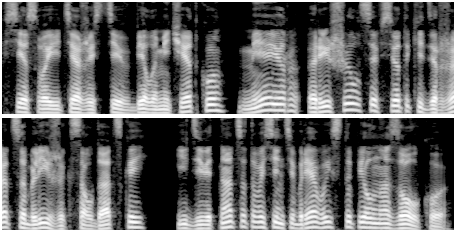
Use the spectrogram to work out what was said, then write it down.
все свои тяжести в Беломечетку, Мейер решился все-таки держаться ближе к солдатской и 19 сентября выступил на Золку,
